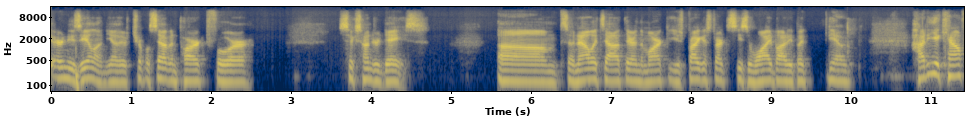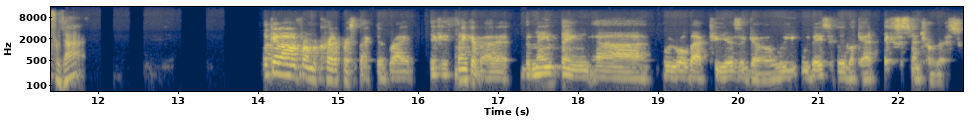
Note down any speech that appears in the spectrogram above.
Air New Zealand, you know, there's triple seven parked for 600 days um, so now it's out there in the market. You're probably gonna start to see some wide body, but you know, how do you account for that? Look at it from a credit perspective, right? If you think about it, the main thing uh, we rolled back two years ago, we we basically look at existential risk.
